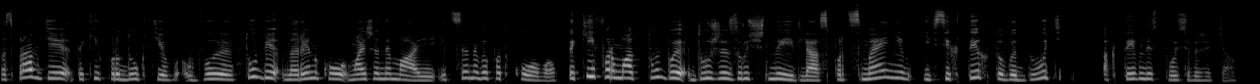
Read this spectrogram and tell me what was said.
Насправді таких продуктів в тубі на ринку майже немає, і це не випадково. Такий формат туби дуже зручний для спортсменів і всіх тих, хто ведуть активний спосіб життя.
